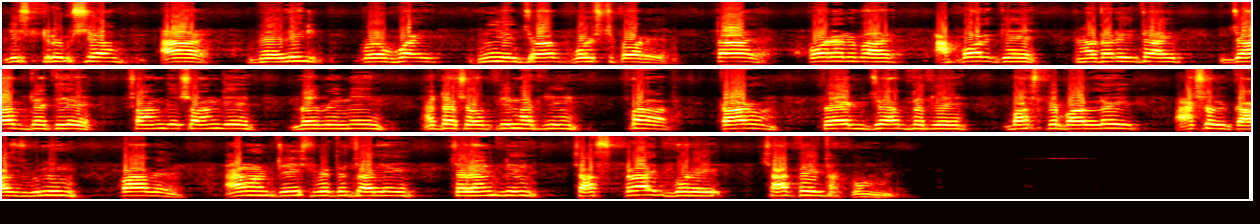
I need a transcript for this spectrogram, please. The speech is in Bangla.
ডিসক্রিপশন আর ভ্যালিড প্রোফাইল নিয়ে জব পোস্ট করে। তাই পরের বার আপরকে লটারি টাইপ জব দেখলে সঙ্গে সঙ্গে ভেবে নিন, এটা সত্যি নাকি ফাঁক কারণ ফেক জব দেখে বাঁচতে পারলেই আসল কাজগুলো পাবেন। এমন টেস্ট পেতে চাইলে চ্যানেলটি সাবস্ক্রাইব করে সাথেই থাকুন।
